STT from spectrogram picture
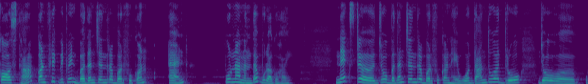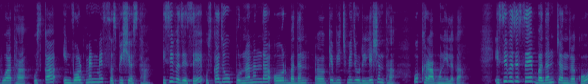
कॉज था कॉन्फ्लिक्ट बिटवीन बदन चंद्र बर्फुकन एंड पूर्णानंदा बुरा गुहाई नेक्स्ट जो बदन चंद्र बर्फुकन है, वो दानदुआ द्रो जो हुआ था, उसका इन्वॉल्वमेंट में सस्पिशियस था। इसी वजह से उसका जो पूर्णानंदा और बदन के बीच में जो रिलेशन था, वो खराब होने लगा। इसी वजह से बदन चंद्र को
